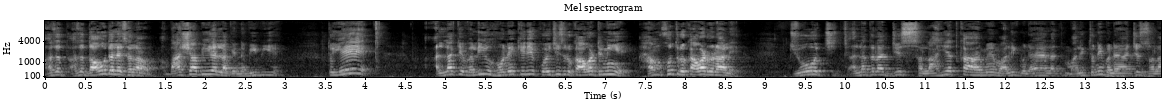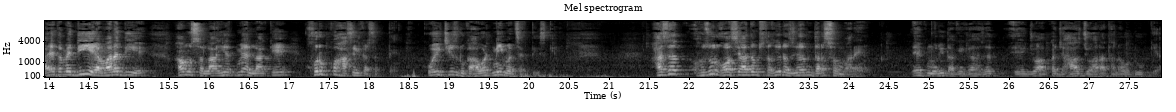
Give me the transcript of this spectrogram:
हज़रत हज़रत दाऊद सलाम, बादशाह भी है, अल्लाह के नबी भी है। तो ये अल्लाह के वली होने के लिए कोई चीज़ रुकावट नहीं है। हम खुद रुकावट बना ले। जो अल्लाह ताला जिस सलाहियत का हमें मालिक बनाया मालिक तो नहीं बनाया, जिस सलाहियत हमें दी है, अमानत दी है हम उस सलाहियत में अल्लाह के खुरब को हासिल कर सकते हैं। कोई चीज़ रुकावट नहीं बन सकती इसके। हज़रत, हजूर गौस आदम सग़ीर रज़ी दरस फरमा रहे हैं। एक मुरीद आगे का हज़रत एक जो आपका जहाज़ जो आ रहा था ना, वो डूब गया।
